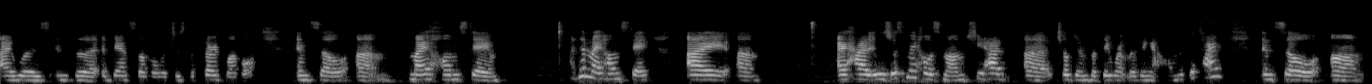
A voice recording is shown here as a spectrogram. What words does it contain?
I was in the advanced level, which is the third level. And so um, my homestay, within my homestay, I um, I had it was just my host mom. She had uh, children, but they weren't living at home at the time, and so um,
